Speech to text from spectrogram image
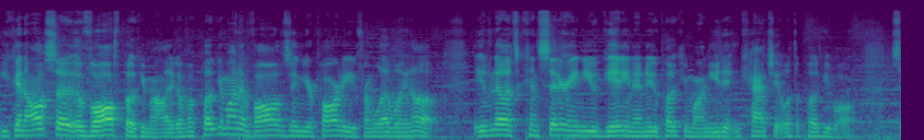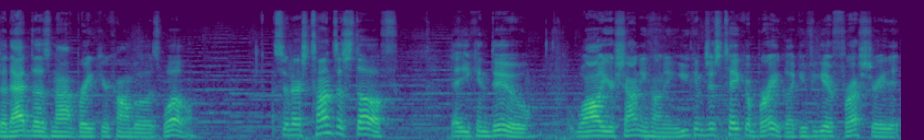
You can also evolve Pokemon. Like if a Pokemon evolves in your party from leveling up, even though it's considering you getting a new Pokemon, you didn't catch it with a Pokeball. So that does not break your combo as well. So there's tons of stuff that you can do while you're shiny hunting. You can just take a break. Like if you get frustrated,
